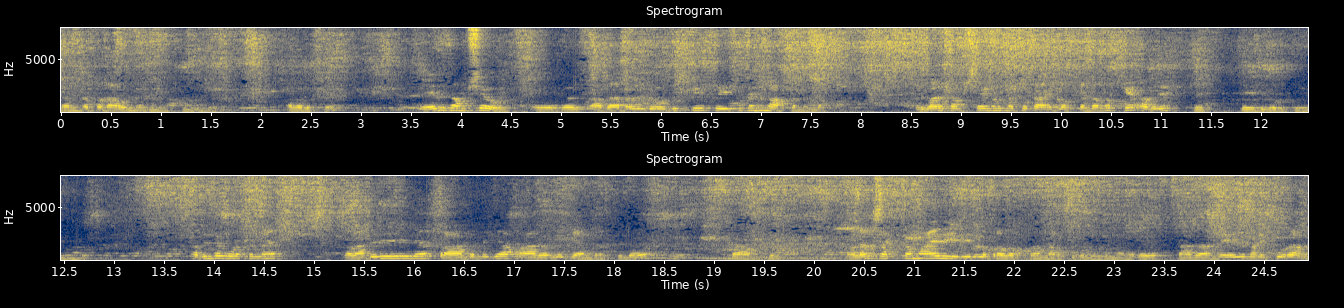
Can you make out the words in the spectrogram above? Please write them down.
ബന്ധപ്പെടാവുന്ന രീതിയിൽ അവർക്ക് ഏത് സംശയവും സാധാരണ രോഗിക്ക് ട്രീറ്റ്മെന്റ് മാത്രമല്ല ഒരുപാട് സംശയങ്ങളും മറ്റു കാര്യങ്ങളൊക്കെ ഉണ്ട്. അതൊക്കെ അവർ ചെയ്ത് കൊടുക്കുന്നുണ്ട്. അതിന്റെ കൂടെ തന്നെ വളാഞ്ചേരിയിലെ പ്രാഥമിക ആരോഗ്യ കേന്ദ്രത്തിലെ സ്റ്റാഫ് വളരെ ശക്തമായ രീതിയിലുള്ള പ്രവർത്തനം നടത്തിക്കൊണ്ടിരിക്കുന്നു. അവർ സാധാരണ ഏഴ് മണിക്കൂറാണ്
